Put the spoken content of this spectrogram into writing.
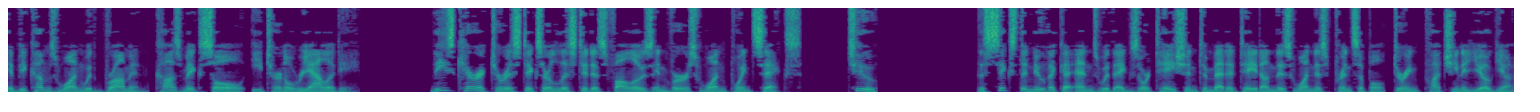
it becomes one with Brahman cosmic soul, eternal reality. These characteristics are listed as follows in verse 1.6. 2 The sixth Anuvaka ends with exhortation to meditate on this oneness principle, during Prachina Yoga,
